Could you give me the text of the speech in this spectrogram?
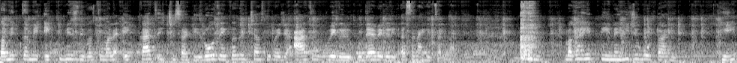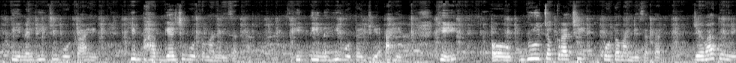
कमीत कमी एकवीस दिवस तुम्हाला एकाच इच्छेसाठी रोज एकच इच्छा असली पाहिजे. आज वेगळी उद्या वेगळी असं नाही चालणार. बघा ही तीनही जी बोटं आहेत ही तीनही जी बोटं आहेत ही भाग्याची बोटं मानली जातात. ही तीनही बोटं जी आहेत ही गुरुचक्राची फोटो मानली जातात. जेव्हा तुम्ही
